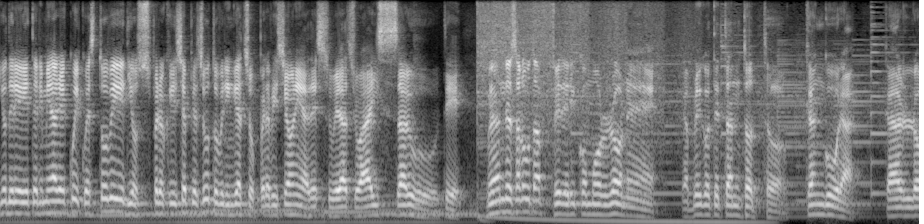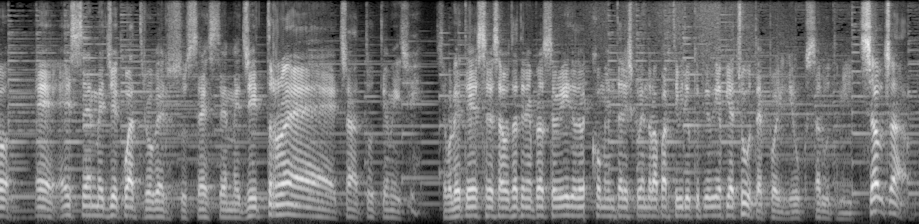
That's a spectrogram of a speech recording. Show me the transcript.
Io direi di terminare qui questo video, spero che vi sia piaciuto, vi ringrazio per le visioni e adesso vi lascio ai saluti. Grande saluto a Federico Morrone, Gabrigo78, Cangura, Carlo e SMG4 vs SMG3. Ciao a tutti amici. Se volete essere salutati nel prossimo video dovete commentare scrivendo la parte video che più vi è piaciuta e poi Luke salutami. Ciao ciao!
